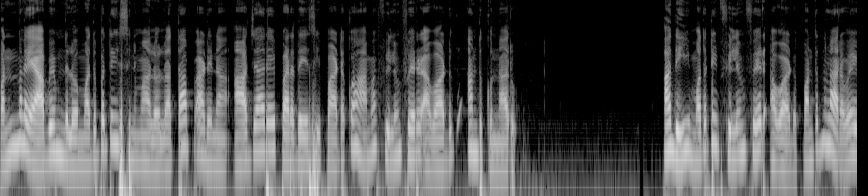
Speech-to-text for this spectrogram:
పంతొమ్మిది వందల యాభై ఎనిమిదిలో మధుపతి సినిమాలో లతా పాడిన ఆజారే పరదేశీ పాటకు ఆమె ఫిల్మ్ఫేర్ అవార్డు అందుకున్నారు. అది మొదటి ఫిల్మ్ఫేర్ అవార్డు. పంతొమ్మిది వందల అరవై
